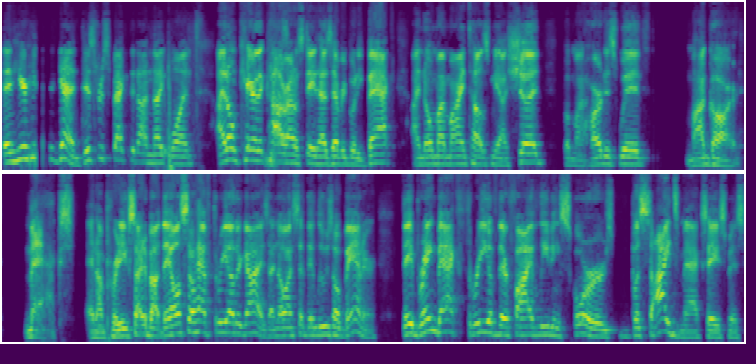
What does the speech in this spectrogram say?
And here he is again, disrespected on night one. I don't care that Colorado State has everybody back. I know my mind tells me I should, but my heart is with my guard, Max. And I'm pretty excited about it. They also have three other guys. I know I said they lose Obanor. They bring back three of their five leading scorers besides Max Abmas,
